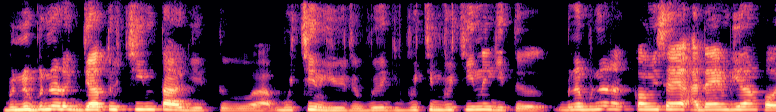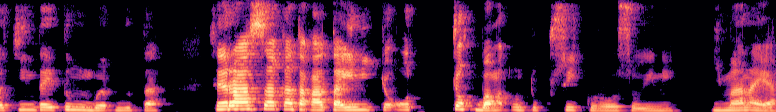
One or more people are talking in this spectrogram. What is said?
bener-bener jatuh cinta gitu bucin gitu bucin bucinnya gitu bener-bener kalau misalnya ada yang bilang kalau cinta itu membuat buta saya rasa kata-kata ini cocok banget untuk si Kurosu ini gimana ya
